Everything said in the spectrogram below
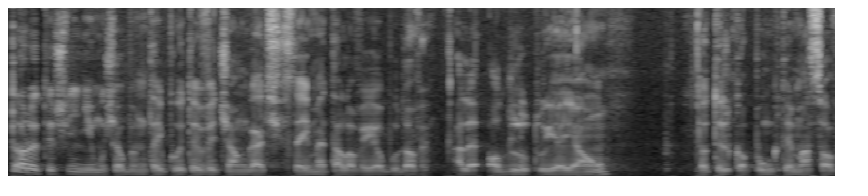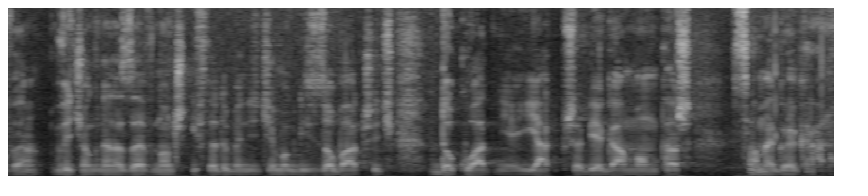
Teoretycznie nie musiałbym tej płyty wyciągać z tej metalowej obudowy, ale odlutuję ją. To tylko punkty masowe, wyciągnę na zewnątrz i wtedy będziecie mogli zobaczyć dokładnie, jak przebiega montaż samego ekranu.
